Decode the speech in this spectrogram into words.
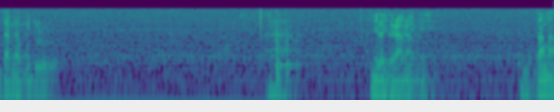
bentar ngopi dulu. Nah, ini lagi rame nih. Tentang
